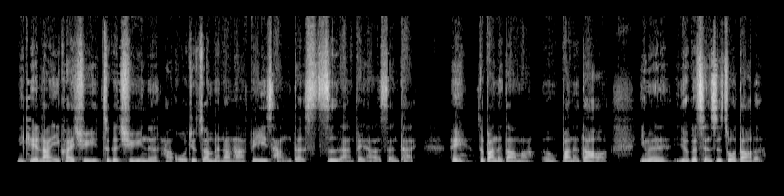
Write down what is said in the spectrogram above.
你可以让一块区域，这个区域呢，它我就专门让它非常的自然，非常的生态。哎，这办得到吗？哦，办得到，因为有个城市做到了。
